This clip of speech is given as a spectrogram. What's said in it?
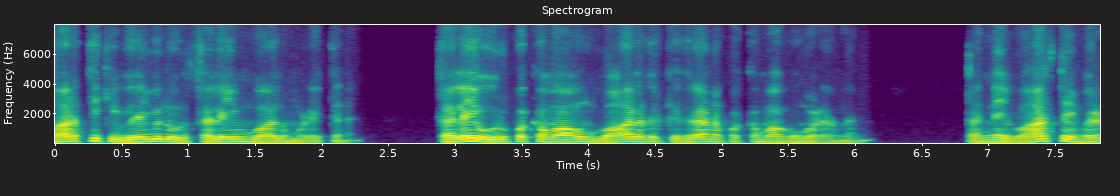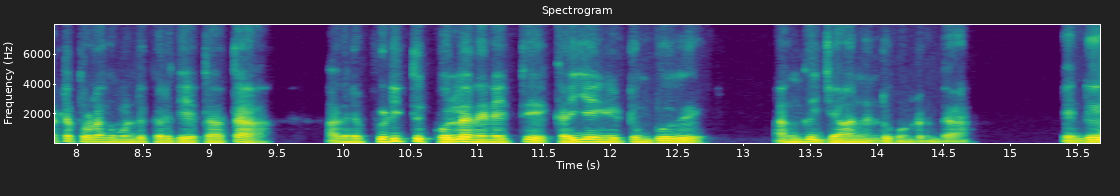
வார்த்தைக்கு விரைவில் ஒரு தலையும் வாலும் முளைத்தன தலை ஒரு பக்கமாகவும் வால் அதற்கு எதிரான பக்கமாகவும் வளர்ந்தன. தன்னை வார்த்தை மிரட்டத் தொடங்கும் என்று கருதிய தாத்தா அதனை பிடித்து கொல்ல நினைத்து கையை நீட்டும் போது அங்கு ஜான் நின்று கொண்டிருந்தான் என்று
